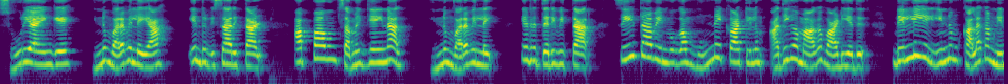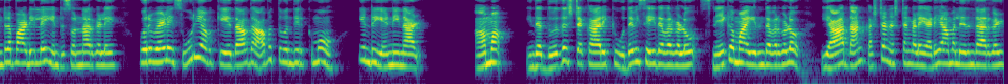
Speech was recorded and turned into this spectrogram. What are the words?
சூர்யா எங்கே? இன்னும் வரவில்லையா? என்று விசாரித்தாள். அப்பாவும் சமிக்ஞையினால் இன்னும் வரவில்லை என்று தெரிவித்தார். சீதாவின் முகம் முன்னை காட்டிலும் அதிகமாக வாடியது. டில்லியில் இன்னும் கலகம் நின்றபாடில்லை என்று சொன்னார்களே. ஒருவேளை சூர்யாவுக்கு ஏதாவது ஆபத்து வந்திருக்குமோ? என்று எண்ணினாள். ஆமாம் இந்த துரதிருஷ்டக்காரிக்கு உதவி செய்தவர்களோ சிநேகமாயிருந்தவர்களோ யார்தான் கஷ்ட நஷ்டங்களை அடையாமல் இருந்தார்கள்?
